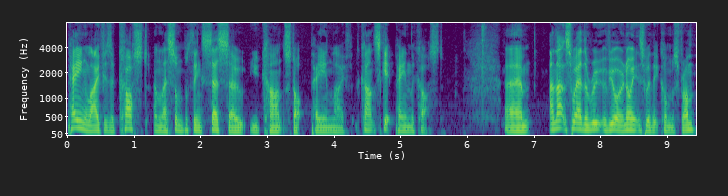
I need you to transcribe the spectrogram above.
Paying life is a cost unless something says so. You can't stop paying life. You can't skip paying the cost. Um, and that's where the root of your annoyance with it comes from.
